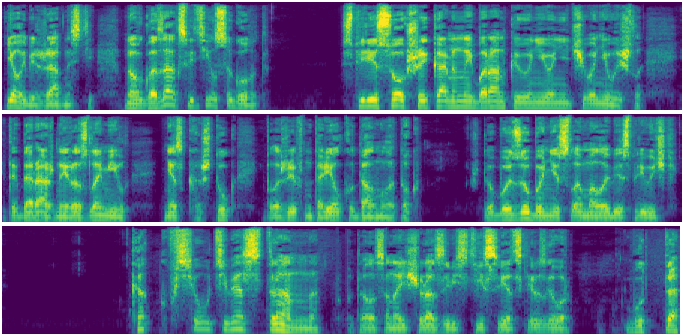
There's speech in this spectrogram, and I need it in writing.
Ела без жадности, но в глазах светился голод. С пересохшей каменной баранкой у нее ничего не вышло, и тогда ражный разломил несколько штук и, положив на тарелку, дал молоток, чтобы зубы не сломала без привычки. — Как все у тебя странно! — попыталась она еще раз завести светский разговор. — Будто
